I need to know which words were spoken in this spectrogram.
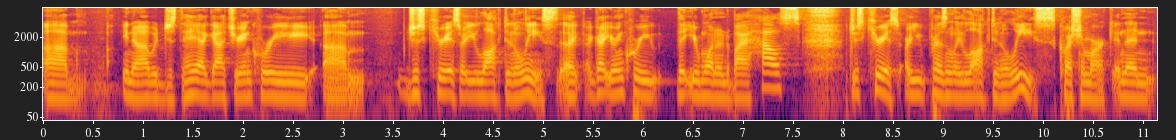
um, you know i would just hey i got your inquiry um, just curious, are you locked in a lease? Like, I got your inquiry that you're wanting to buy a house. Just curious, are you presently locked in a lease? Question mark, and then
